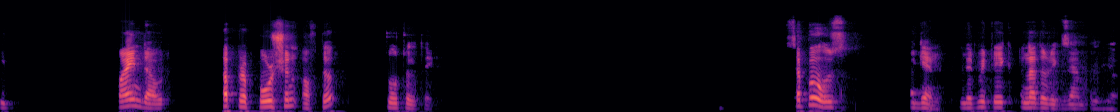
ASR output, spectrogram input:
to find out a proportion of the total thing. Suppose, again, let me take another example here.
